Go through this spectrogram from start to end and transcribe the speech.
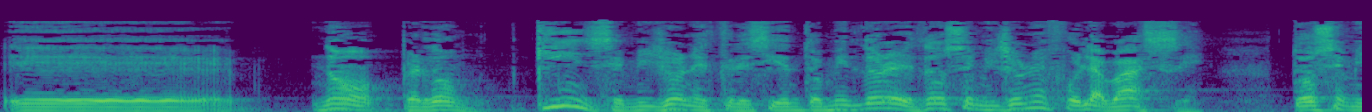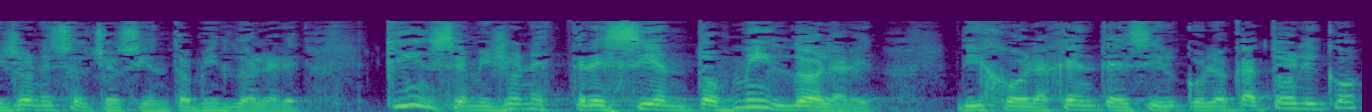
eh, no, perdón, 15 millones 300 mil dólares, 12 millones fue la base, 12 millones 800 mil dólares, 15 millones 300 mil dólares, dijo la gente del Círculo Católico,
